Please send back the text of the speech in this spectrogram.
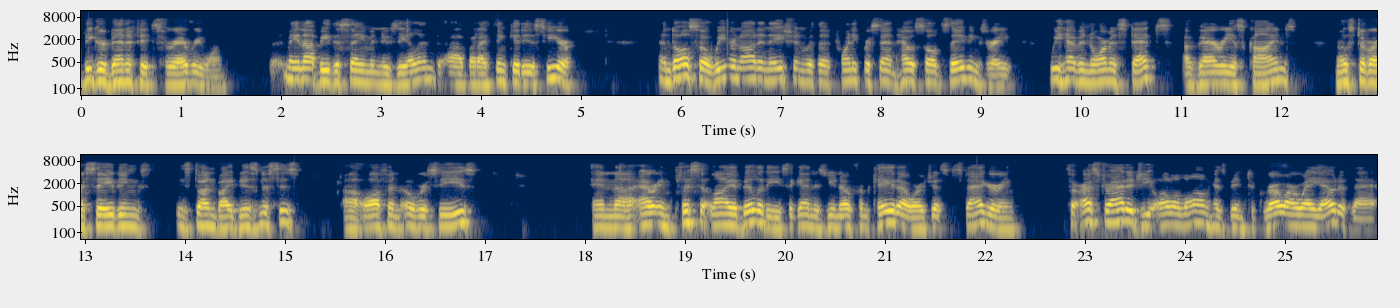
bigger benefits for everyone. It may not be the same in New Zealand, uh, but I think it is here. And also, we are not a nation with a 20% household savings rate we have enormous debts of various kinds. Most of our savings is done by businesses, uh, often overseas. And uh, our implicit liabilities, again, as you know from Cato, are just staggering. So our strategy all along has been to grow our way out of that.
